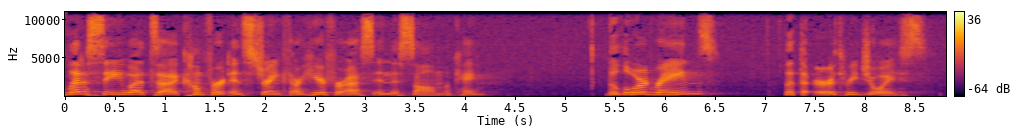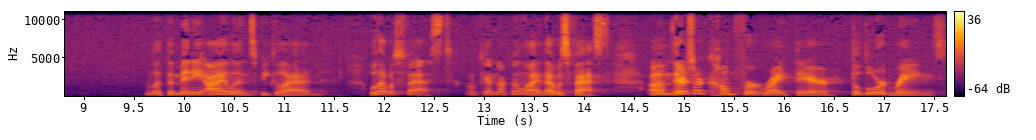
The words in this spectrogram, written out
let us see what uh, comfort and strength are here for us in this psalm, okay? The Lord reigns, let the earth rejoice, and let the many islands be glad. Well, that was fast. Okay, I'm not going to lie, that was fast. Um, there's our comfort right there. The Lord reigns.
